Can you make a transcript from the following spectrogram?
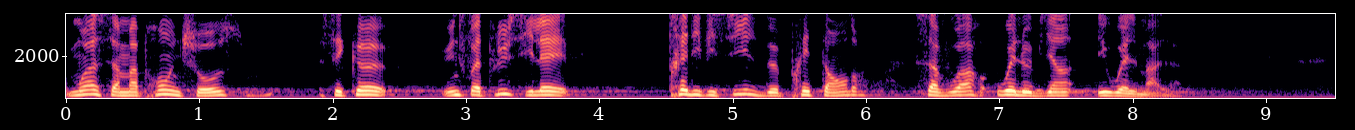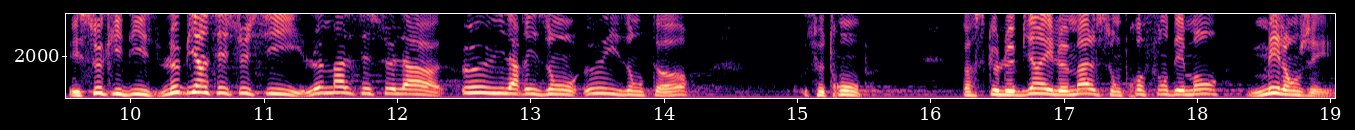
moi, ça m'apprend une chose, c'est que, une fois de plus, il est très difficile de prétendre savoir où est le bien et où est le mal. Et ceux qui disent le bien c'est ceci, le mal c'est cela, eux il a raison, eux ils ont tort, se trompent. Parce que le bien et le mal sont profondément mélangés.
